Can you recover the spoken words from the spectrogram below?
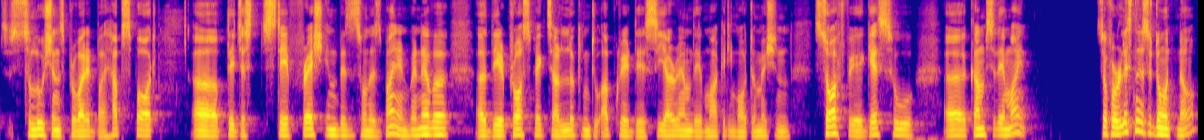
solutions provided by hubspot uh, they just stay fresh in business owners' mind. And whenever uh, their prospects are looking to upgrade their CRM, their marketing automation software, guess who uh, comes to their mind? So, for listeners who don't know,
